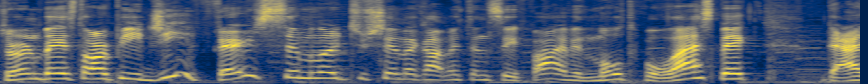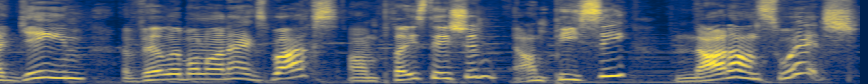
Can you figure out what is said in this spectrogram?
turn-based RPG, very similar to Shin Megami Tensei 5 in multiple aspects. That game available on Xbox, on PlayStation, on PC, not on Switch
